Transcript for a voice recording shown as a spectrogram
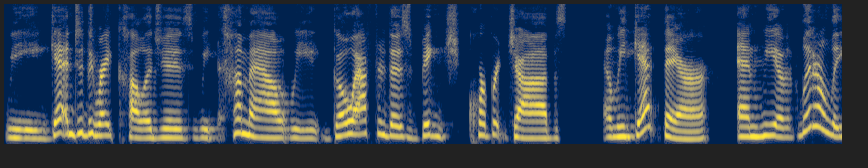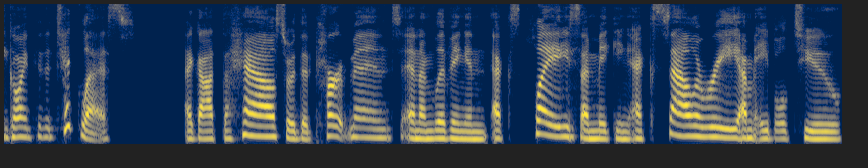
We get into the right colleges. We come out. We go after those big corporate jobs and we get there and we are literally going through the tick list. I got the house or the apartment and I'm living in X place. I'm making X salary. I'm able to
